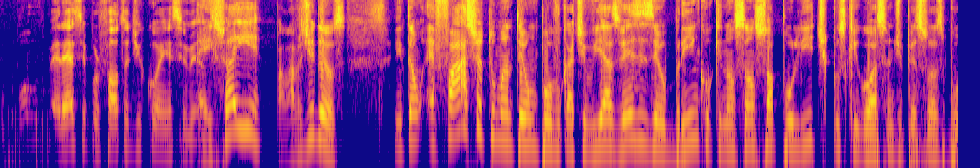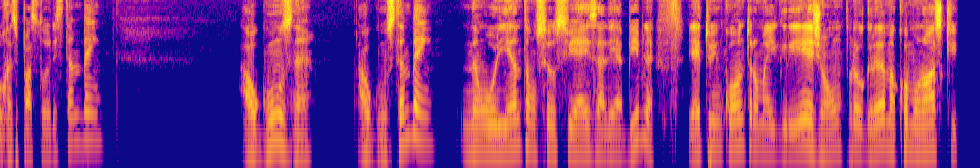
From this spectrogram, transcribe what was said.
O povo perece por falta de conhecimento. É isso aí, palavra de Deus. Então é fácil tu manter um povo cativo. E às vezes eu brinco que não são só políticos que gostam de pessoas burras, pastores também. Alguns, né? Alguns também. Não orientam seus fiéis a ler a Bíblia. E aí tu encontra uma igreja ou um programa como o nosso que.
